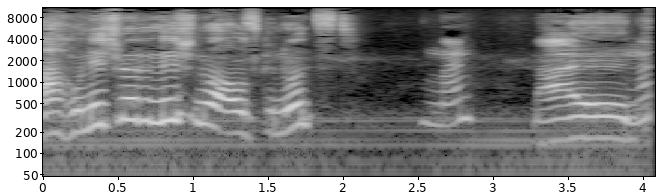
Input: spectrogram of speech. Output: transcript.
Ach, und ich werde nicht nur ausgenutzt. Nein. Nein. Ne?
